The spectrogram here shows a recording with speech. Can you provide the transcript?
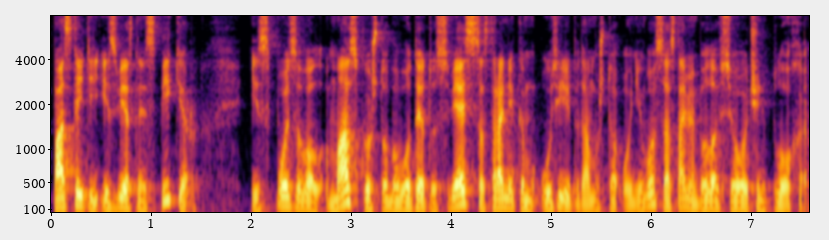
Последний известный спикер использовал маску, чтобы вот эту связь со странником усилить, потому что у него со снами было все очень плохо.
